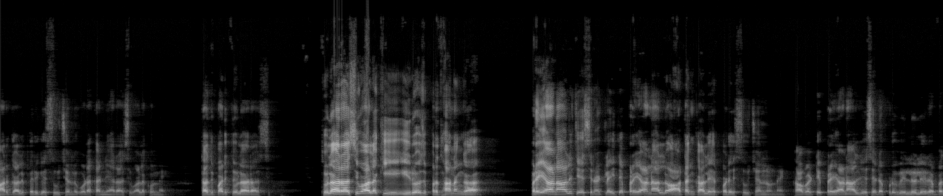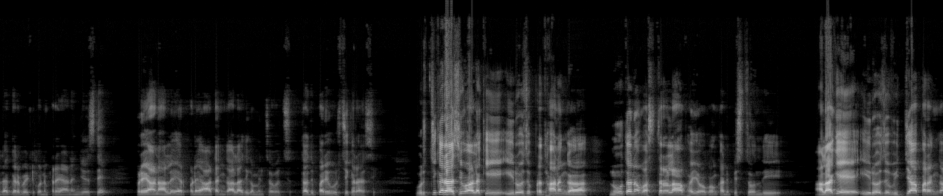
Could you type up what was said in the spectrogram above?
మార్గాలు పెరిగే సూచనలు కూడా కన్యారాశి వాళ్ళకు ఉన్నాయి. తదుపరి తులారాశి. తులారాశి వాళ్ళకి ఈరోజు ప్రధానంగా ప్రయాణాలు చేసినట్లయితే ప్రయాణాల్లో ఆటంకాలు ఏర్పడే సూచనలు ఉన్నాయి. కాబట్టి ప్రయాణాలు చేసేటప్పుడు వెల్లుల్లి రెబ్బ దగ్గర పెట్టుకొని ప్రయాణం చేస్తే ప్రయాణాల్లో ఏర్పడే ఆటంకాలు అధిగమించవచ్చు. తదుపరి వృశ్చిక రాశి. వృశ్చిక రాశి వాళ్ళకి ఈరోజు ప్రధానంగా నూతన వస్త్రలాభ యోగం కనిపిస్తోంది. అలాగే ఈరోజు విద్యాపరంగా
